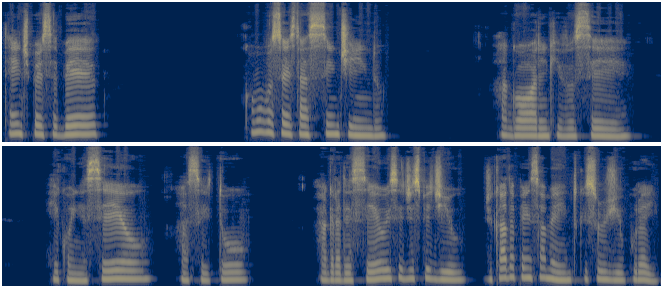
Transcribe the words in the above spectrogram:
tente perceber como você está se sentindo agora em que você reconheceu, aceitou, agradeceu e se despediu de cada pensamento que surgiu por aí.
